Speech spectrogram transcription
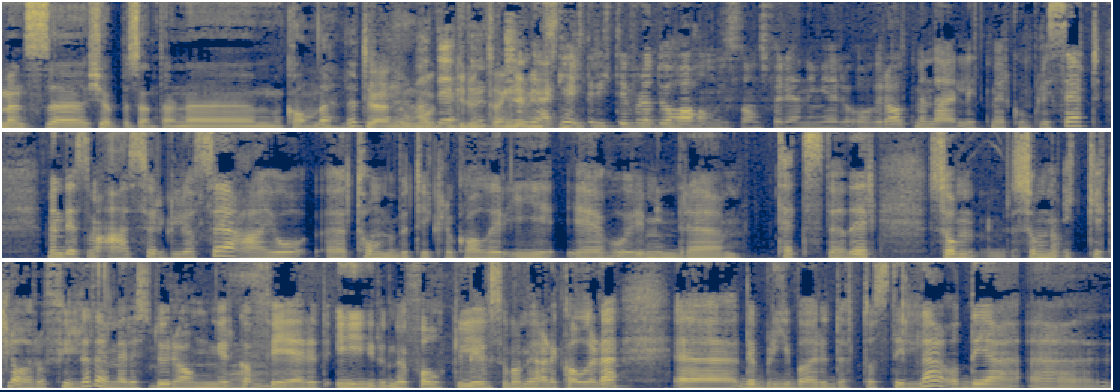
Mens eh, kjøpesentrene kan det. Det tror jeg er noe av ja, grunnen til den gevinsten. Det er ikke helt riktig, for du har handelsstandsforeninger overalt, men det er litt mer komplisert. Men det som er sørgelig å se, er jo eh, tomme butikklokaler i, i, i mindre tettsteder som, som, ikke klarer å fylle det med restauranter, kafeer, et yrende folkeliv, som man gjerne kaller det. Eh, det blir bare dødt og stille. Og det, eh,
